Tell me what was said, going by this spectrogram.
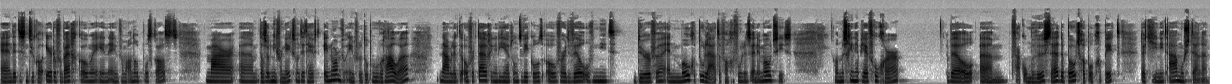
En dit is natuurlijk al eerder voorbijgekomen in een van mijn andere podcasts. Maar um, dat is ook niet voor niks, want dit heeft enorm veel invloed op hoe we rouwen. Namelijk de overtuigingen die je hebt ontwikkeld over het wel of niet durven en mogen toelaten van gevoelens en emoties. Want misschien heb jij vroeger wel, um, vaak onbewust, hè, de boodschap opgepikt dat je je niet aan moest stellen.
